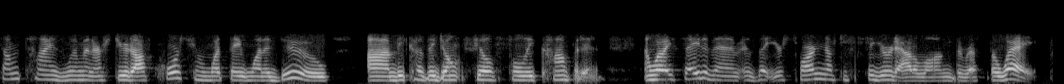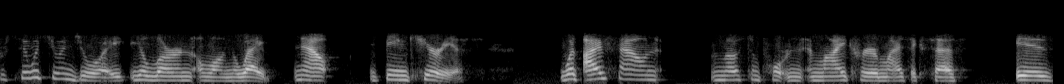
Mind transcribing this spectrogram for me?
sometimes women are steered off course from what they want to do um, because they don't feel fully competent. And what I say to them is that you're smart enough to figure it out along the rest of the way. Pursue what you enjoy, you'll learn along the way. Now, being curious. What I've found most important in my career, my success, is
